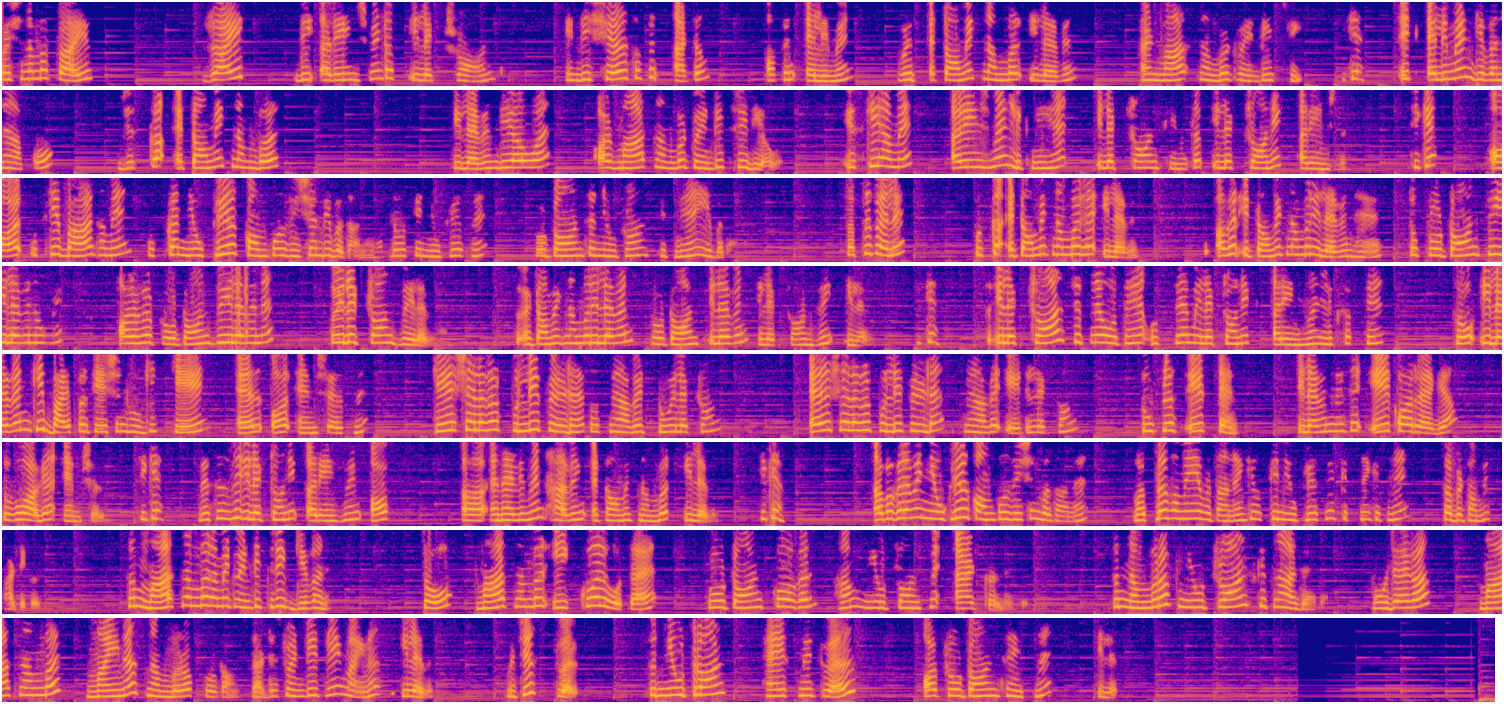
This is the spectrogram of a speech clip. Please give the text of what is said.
Question number five right the arrangement of electron in the shells of an atom of an element with atomic number 11 and mass number 23 ठीक है? एक element given है आपको, जिसका atomic number 11 दिया हुआ है और मास नंबर 23 दिया हुआ है। इसकी हमें अरेंजमेंट लिखनी है इलेक्ट्रॉन की मतलब इलेक्ट्रॉनिक अरेंजमेंट ठीक है? और उसके बाद हमें उसका न्यूक्लियर कॉम्पोजिशन भी बताना है। मतलब उसके न्यूक्लियस में प्रोटॉन्स एंड न्यूट्रॉन्स कितने हैं, ये बताना सबसे पहले उसका एटॉमिक नंबर है 11 तो अगर एटॉमिक नंबर 11 है तो प्रोटॉन्स भी 11 होंगे और अगर प्रोटॉन्स भी 11 है तो इलेक्ट्रॉन्स भी 11 होंगे तो एटॉमिक नंबर 11 प्रोटॉन्स 11 इलेक्ट्रॉन्स भी 11 ठीक है? तो इलेक्ट्रॉन्स जितने होते हैं, उससे हम इलेक्ट्रॉनिक अरेंजमेंट लिख सकते हैं। सो 11 की बाइफर्केशन होगी के एल और एम शेल्स में। के शेल अगर फुल्ली फिल्ड है तो उसमें आ गए टू इलेक्ट्रॉन एल शेल अगर फुल्ली फिल्ड है, उसमें आ गए eight electron two plus eight ten eleven में से एक और रह गया तो वो आ गया एम शेल ठीक है? This is the electronic arrangement of an element having atomic number 11 ठीक है? अब अगर हमें न्यूक्लियर कॉम्पोजिशन बताना है मतलब हमें ये बताना है कि उसके न्यूक्लियस में कितने कितने सब एटॉमिक पार्टिकल्स तो मास नंबर हमें 23 गिवन है. तो मास नंबर इक्वल होता है प्रोटॉन्स को अगर हम न्यूट्रॉन्स में ऐड कर देते तो नंबर ऑफ़ न्यूट्रॉन्स कितना आ जाएगा? हो जाएगा mass number minus number of protons that is 23 minus 11 which is 12 तो न्यूट्रॉन्स है इसमें 12 और प्रोटॉन्स हैं इसमें 11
